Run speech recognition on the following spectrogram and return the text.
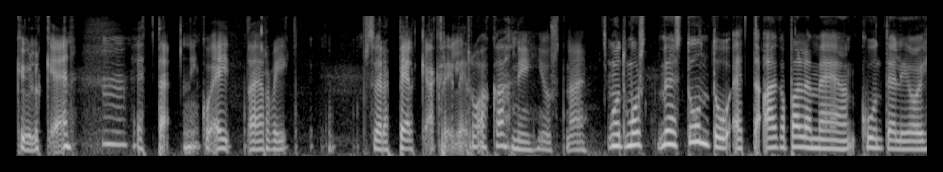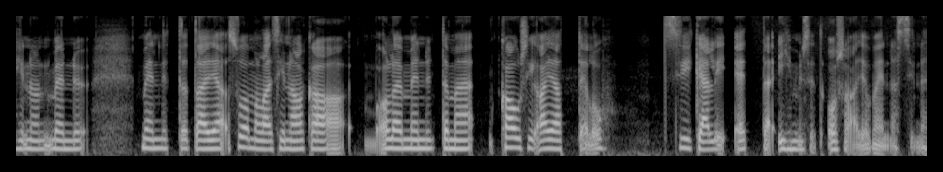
kylkeen. Mm. Että niin kuin ei tarvitse syödä pelkkää grilliruokaa. Niin, just näin. Mutta musta myös tuntuu, että aika paljon meidän kuuntelijoihin on mennyt, mennyt tota, ja suomalaisiin alkaa ole mennyt tämä kausiajattelu sikäli, että ihmiset osaa jo mennä sinne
